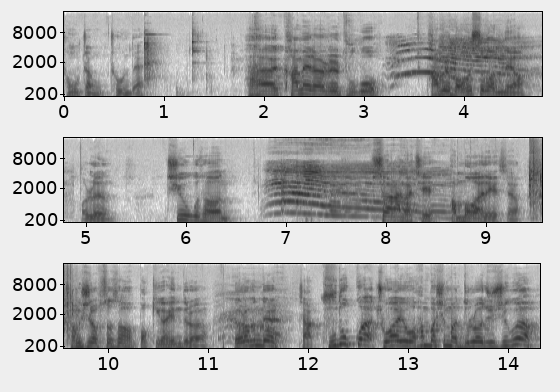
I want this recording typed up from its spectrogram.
청국장 좋은데? 아, 카메라를 두고 밥을 먹을 수가 없네요. 얼른 치우고선 수아랑 같이 밥 먹어야 되겠어요. 정신없어서 먹기가 힘들어요. 여러분들, 자, 구독과 좋아요 한 번씩만 눌러주시고요.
